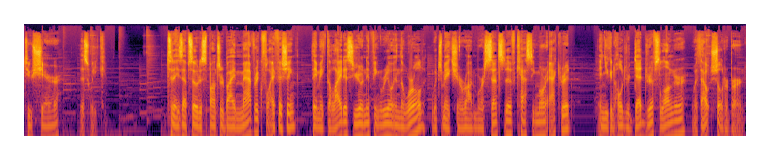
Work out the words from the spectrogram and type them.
to share this week. Today's episode is sponsored by Mavrk Fly Fishing. They make the lightest Euro nymphing reel in the world, which makes your rod more sensitive, casting more accurate, and you can hold your dead drifts longer without shoulder burn.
